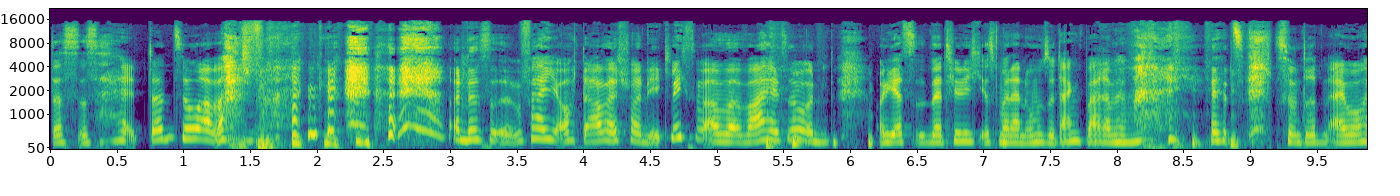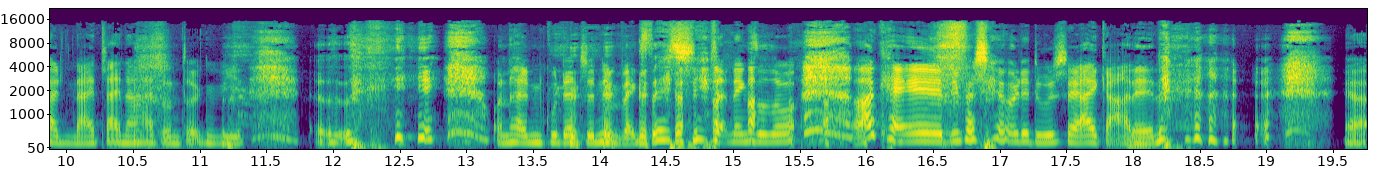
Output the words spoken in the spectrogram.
das ist halt dann so am Anfang. und das fand ich auch damals schon eklig so, aber war halt so. Und, und jetzt natürlich ist man dann umso dankbarer, wenn man jetzt zum dritten Album halt einen Nightliner hat und irgendwie und halt ein guter Gin im Backstage steht. Dann denkst du so, okay, die verschimmelte Dusche, I got it. ja.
